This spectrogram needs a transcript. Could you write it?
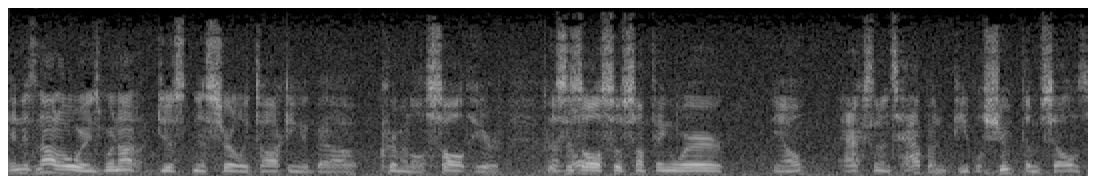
And it's not always. We're not just necessarily talking about criminal assault here. This Not is all. also something where, you know, accidents happen. People shoot themselves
